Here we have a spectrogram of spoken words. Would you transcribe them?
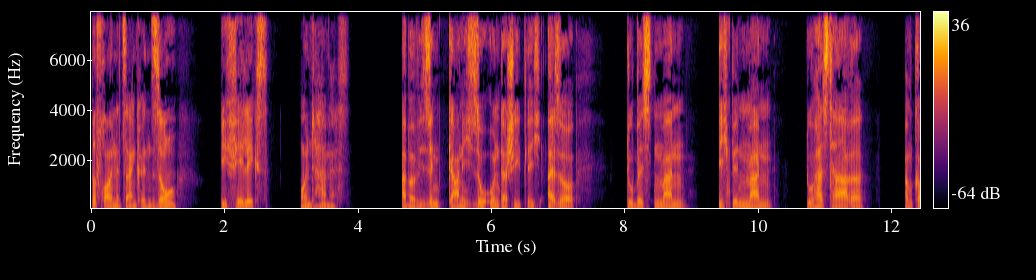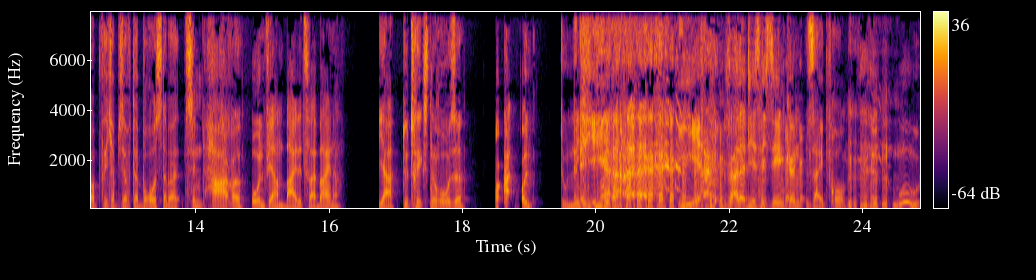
befreundet sein können. So wie Felix und Hannes. Aber wir sind gar nicht so unterschiedlich. Also, du bist ein Mann, ich bin ein Mann, du hast Haare am Kopf, ich habe sie auf der Brust, aber es sind Haare. Und wir haben beide zwei Beine. Ja, du trägst eine Hose. Und du nicht. Ja. Für alle, die es nicht sehen können, seid froh. Uh.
